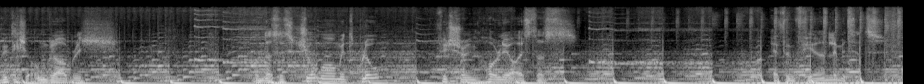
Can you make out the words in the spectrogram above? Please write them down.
Wirklich unglaublich. Und das ist Jumo mit Bloom featuring Holy Oysters. FM4 Unlimited.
